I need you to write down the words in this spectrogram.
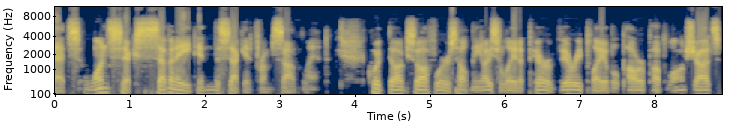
That's one six seven eight in the second from Southland. Quick Dog Software has helped me isolate a pair of very playable Power Pup long shots.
